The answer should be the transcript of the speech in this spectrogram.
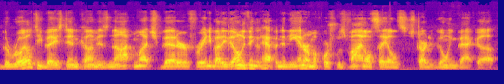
the royalty based income is not much better for anybody. The only thing that happened in the interim, of course, was vinyl sales started going back up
